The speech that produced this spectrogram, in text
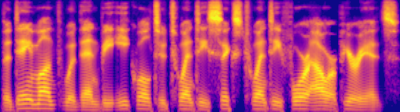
The day-month would then be equal to 26 24-hour periods.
